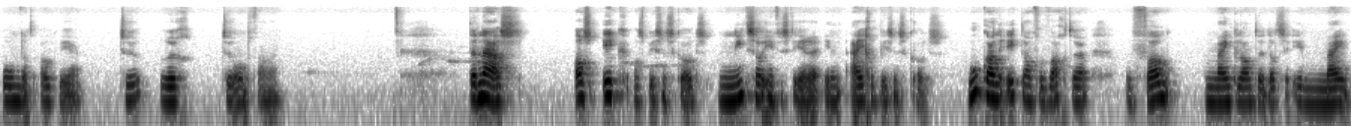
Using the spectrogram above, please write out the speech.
om dat ook weer terug te ontvangen. Daarnaast, als ik als business coach niet zou investeren in een eigen business coach, hoe kan ik dan verwachten van mijn klanten dat ze in mij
